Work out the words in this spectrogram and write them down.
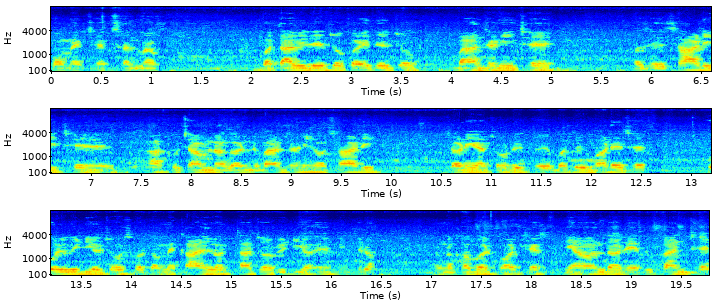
કોમેન્ટ સેક્શનમાં બતાવી દેજો, કહી દેજો. બાંધણી છે, પછી સાડી છે, આખું જામનગરની બાંધણીઓ સાડી, ચણિયા ચોળી તો એ બધું મળે છે. ફૂલ વીડિયો જોશો તમે, કાલનો તાજો વીડિયો છે મિત્રો. તમને ખબર પડશે, ત્યાં અંદર એ દુકાન છે.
